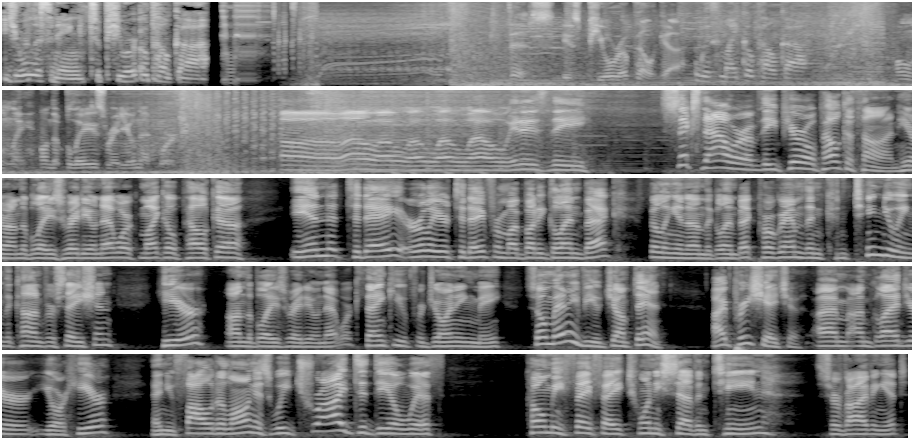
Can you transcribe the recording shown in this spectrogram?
You're listening to Pure Opelka This is Pure Opelka, with Mike Opelka. only on the Blaze Radio Network. Oh, oh, oh, oh, oh, oh. It is the sixth hour of the Pure Opelkathon here on the Blaze Radio Network. Mike Opelka in today, earlier today, from my buddy Glenn Beck, filling in on the Glenn Beck program, then continuing the conversation here on the Blaze Radio Network. Thank you for joining me. So many of you jumped in. I appreciate you. I'm I'm glad you're you're here and you followed along as we tried to deal with Comey Fefe 2017, surviving it.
